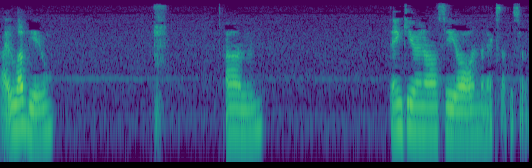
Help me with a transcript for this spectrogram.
I love you. Um, Thank you, and I'll see you all in the next episode.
